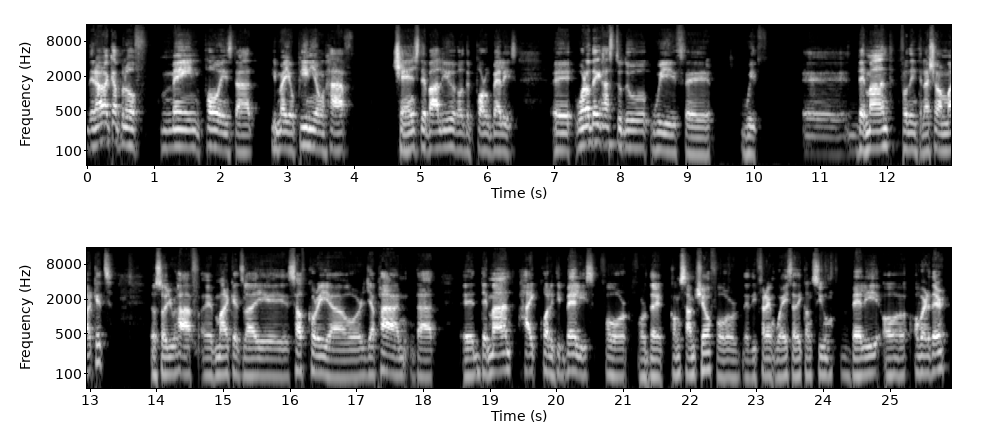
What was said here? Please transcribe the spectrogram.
there are a couple of main points that, in my opinion, have changed the value of the pork bellies. Uh, one of them has to do with uh, with uh, demand from the international markets. So you have uh, markets like uh, South Korea or Japan that uh, demand high quality bellies for for their consumption for the different ways that they consume belly over there,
